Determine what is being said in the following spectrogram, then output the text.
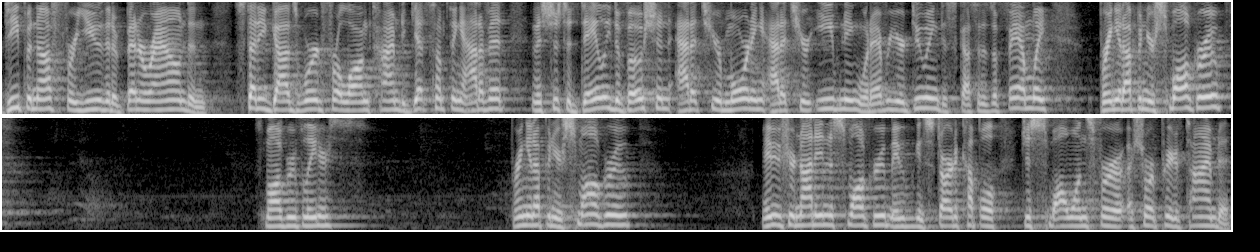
deep enough for you that have been around and studied God's word for a long time to get something out of it. And it's just a daily devotion. Add it to your morning, add it to your evening, whatever you're doing, discuss it as a family. Bring it up in your small group. Small group leaders. Bring it up in your small group. Maybe if you're not in a small group, maybe we can start a couple just small ones for a short period of time to,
